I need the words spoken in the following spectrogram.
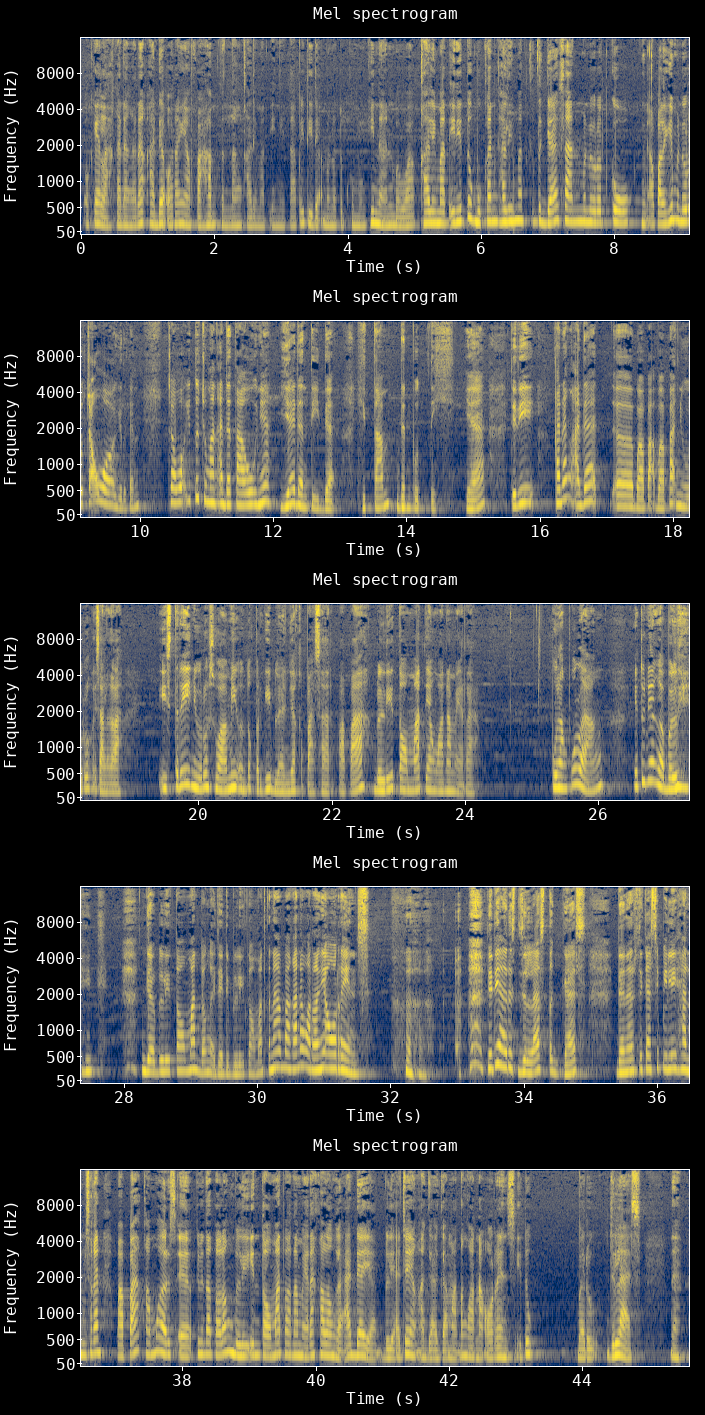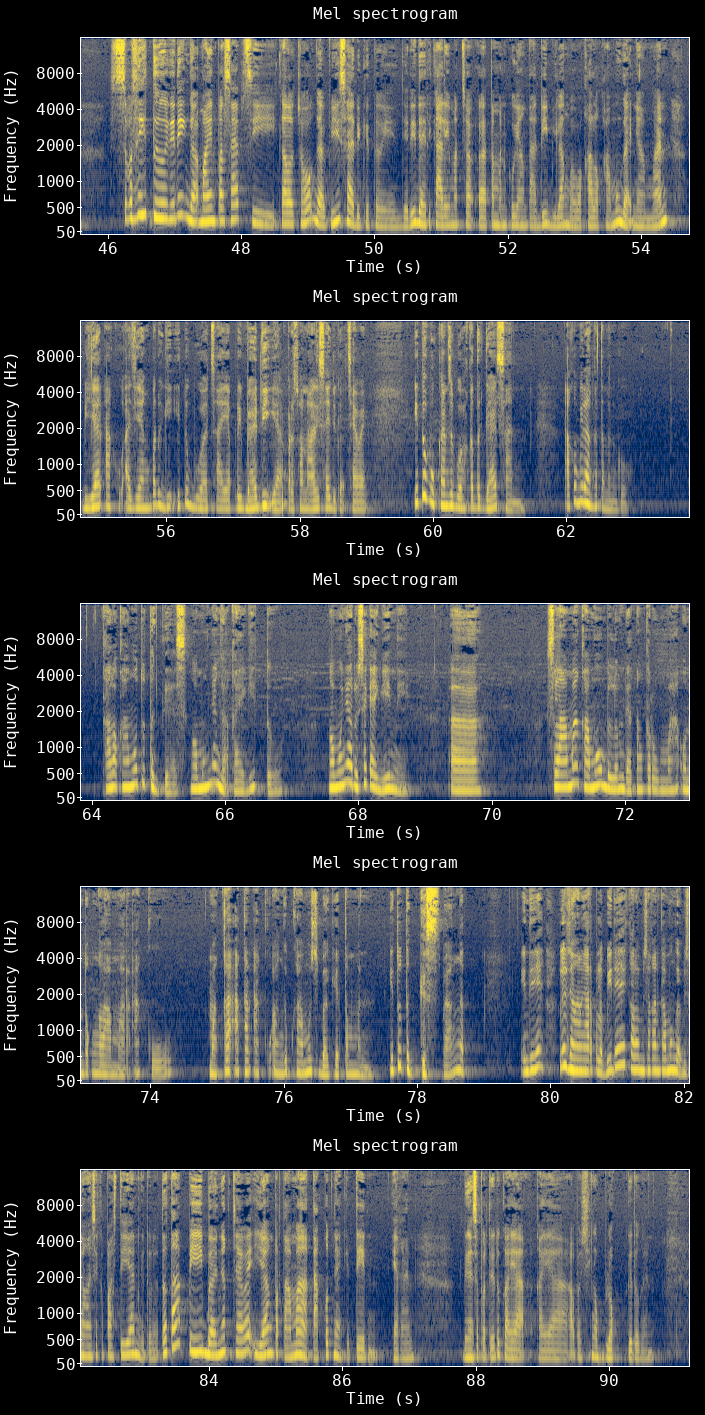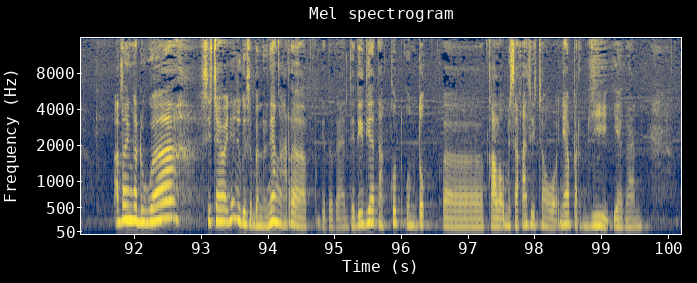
Oke okay lah, kadang-kadang ada orang yang paham tentang kalimat ini, tapi tidak menutup kemungkinan bahwa kalimat ini tuh bukan kalimat ketegasan menurutku, apalagi menurut cowok gitu kan. Cowok itu cuma ada taunya ya dan tidak, hitam dan putih, ya. Jadi kadang ada e, bapak-bapak nyuruh, eh, salah lah, istri nyuruh suami untuk pergi belanja ke pasar. Papa beli tomat yang warna merah. Pulang-pulang itu dia nggak beli nggak beli tomat dong nggak jadi beli tomat. Kenapa? Karena warnanya orange. Jadi harus jelas tegas dan harus dikasih pilihan. Misalkan papa kamu harus eh, minta tolong beliin tomat warna merah. Kalau nggak ada ya beli aja yang agak-agak matang warna orange. Itu baru jelas. Nah seperti itu. Jadi nggak main persepsi. Kalau cowok nggak bisa dikituin jadi dari kalimat uh, temanku yang tadi bilang bahwa kalau kamu nggak nyaman biar aku aja yang pergi. Itu buat saya pribadi ya. Personalis saya juga cewek. Itu bukan sebuah ketegasan. Aku bilang ke temanku kalau kamu tuh tegas ngomongnya nggak kayak gitu. Ngomongnya harusnya kayak gini. Uh, selama kamu belum datang ke rumah untuk ngelamar aku maka akan aku anggap kamu sebagai temen. Itu tegas banget. Intinya lu jangan ngarep lebih deh kalau misalkan kamu nggak bisa ngasih kepastian gitu loh. Tetapi banyak cewek yang pertama takut nyakitin, ya kan? Dengan seperti itu kayak kayak apa sih ngeblok gitu kan. Atau yang kedua, si ceweknya juga sebenarnya ngarep gitu kan. Jadi dia takut untuk e, kalau misalkan si cowoknya pergi, ya kan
